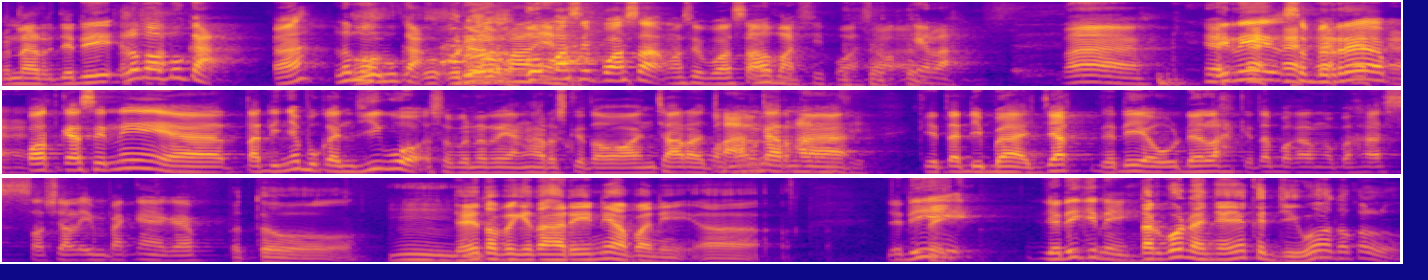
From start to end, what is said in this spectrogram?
Benar, jadi... Lo mau buka? Hah? Lo mau buka? u- udah? Gue masih puasa, masih puasa. Oh masih puasa, oke lah. Nah, ini sebenarnya podcast ini ya tadinya bukan Jiwo sebenarnya yang harus kita wawancara, Wah, cuman lu karena. Kita dibajak, jadi ya udahlah kita bakal ngebahas social impact-nya ya, Kev. Betul. Hmm. Jadi topik kita hari ini apa nih? Eh, Jadi, jadi gini, ntar gue nanyanya ke Jiwa atau ke lu?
